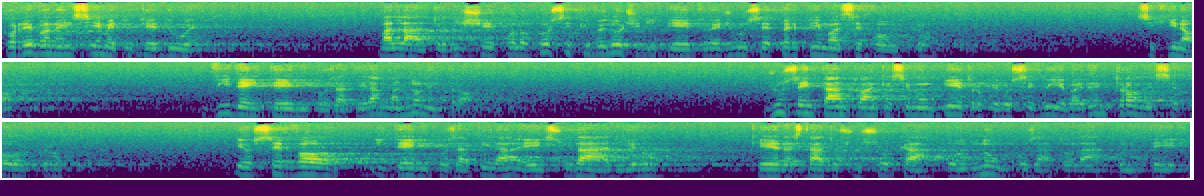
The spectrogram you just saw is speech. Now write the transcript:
Correvano insieme tutti e due, ma l'altro discepolo corse più veloce di Pietro e giunse per primo al sepolcro. Si chinò, vide i teli posati là, ma non entrò. Giunse intanto anche Simon Pietro che lo seguiva ed entrò nel sepolcro e osservò i teli posati là e il sudario che era stato sul suo capo, non posato là con i teli,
